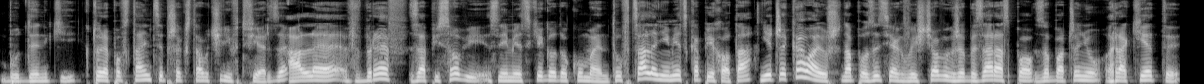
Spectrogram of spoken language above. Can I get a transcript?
budynki, które powstańcy przekształcili w twierdzę, ale wbrew zapisowi z niemieckiego dokumentu, wcale niemiecka piechota nie czekała już na pozycjach wyjściowych, żeby zaraz po zobaczeniu rakiety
